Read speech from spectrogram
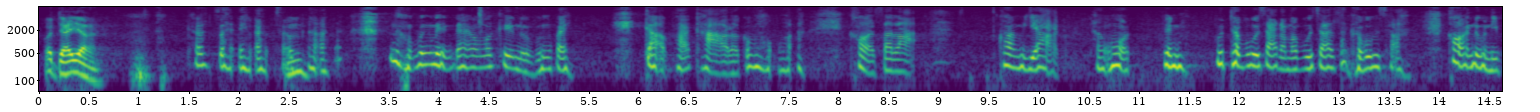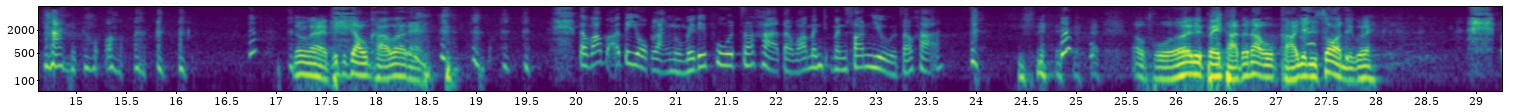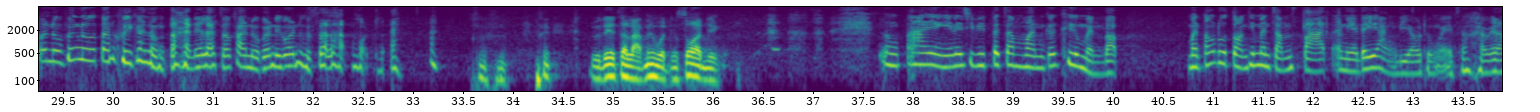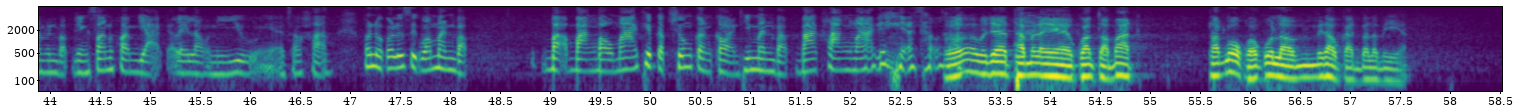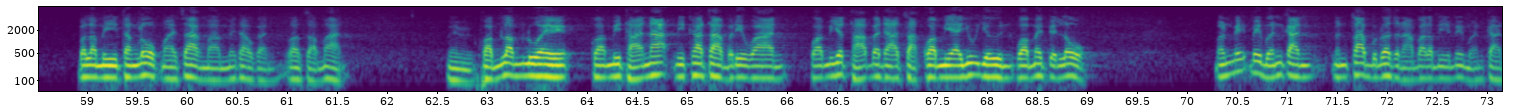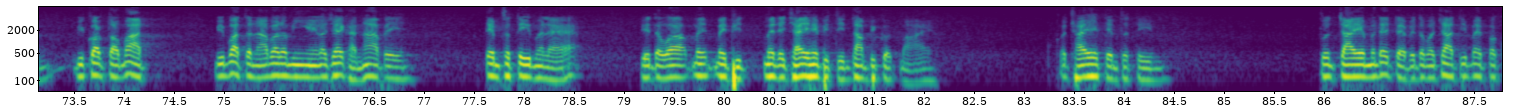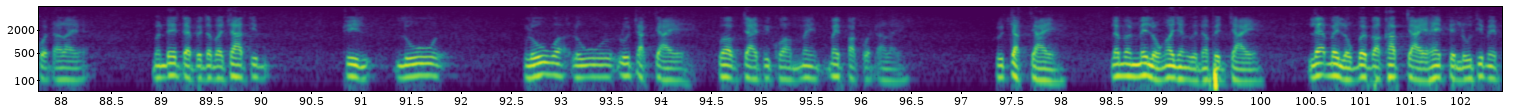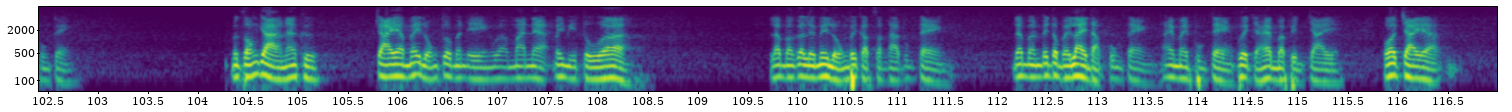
ก็ใจยัง เข้าใจแล้วเจ้าค่ะหนูเพิ่งนึกได้ว่าเมื่อคืนหนูเพิ่งไปกราบพระขาวแล้วก็บอกว่า ขอสละความอยากทั้งหมด เป็นพุทธบูชาธรรมบูชาสังฆบูชาขอหนูนิพพานก็บอกแล้วไงพุทธเจ้าข่าวว่าไงแต่ว่าประโยคหลังหนูไม่ได้พูดเจ้าค่ะ แต่ว่ามันมันซ่อนอยู่เจ้าค่ะ เอาโถเอ้ยได้ไปถาตนาอกขาวยังมีซ่อนอีกเว้ย หนูเพิ่งรู้ตอนคุยกับหลวงตาเนี่ยแหละเจ้าค่ะหนูก็นึกว่าหนูสลับหมดแล้วดูได้สลับไม่หมดยังซ่อนอีกหลวงตาอย่างนี้ในชีวิตประจำวันก็คือเหมือนแบบมันต้องดูตอนที่มันจำสตาร์ทอันนี้ได้อย่างเดียวถูกไหมเจ้าค่ะเวลามันแบบยังซ่อนความอยากอะไรเหล่านี้อยู่อย่างเงี้ยเจ้าค่ะเพราะหนูก็รู้สึกว่ามันแบบบางเบามากเทียบกับช่วงก่อนๆที่มันแบบบ้าคลั่งมากอย่างเงี้ยเจ้าค่ะเออมันจะทำอะไรความสามารถทั้งโลกของคนเรามันไม่เท่ากันบารมีอะ บารรมีทั้งโลกมาสร้างมาไม่เท่ากันความสามารถ ความร่ำรวย ความมีฐานะมีข้าทาสบริวาร ความมียศถาบรรดาศักดิ์ความมีอายุยืน ความไม่เป็นโรคมันไม่ไม่เหมือนกัน มันสร้างบุญวาสนาบารมีไม่เหมือนกัน มีความสามารถมีวาสนาบารมีไงก็ใช้ขันธ์ห้าไป เต็ม steam มาแหละเพียงแต่ว่าไม่ไม่ผิดไม่ได้ใช้ให้ผิดศีลธรรมผิดกฎหมาย ก็ใช้ให้เต็ม steam ส่วนใจมันได้แต่เป็นธรรมชาติที่ไม่ปรากฏอะไร มันได้แต่เป็นธรรมชาติที่ที่รู้รู้ว่ารู้รู้จักใจว่าใจเป็นความไม่ไม่ปรากฏอะไร รู้จักใจ แล้วมันไม่หลงเอาอย่างอื่นเอาเป็นใจ และไม่หลงไปบังคับใจให้เป็นรู้ที่ไม่ปรุงแต่ง มันสองอย่างนะคือ ใจไม่หลงตัวมันเองว่ามันเนี่ยไม่มีตัว แล้วมันก็เลยไม่หลงไปกับสังขารปรุงแต่ง แล้วมันไม่ต้องไปไล่ดับปรุงแต่ง ให้มันปรุงแต่งเพื่อจะให้มาเป็นใจ เพราะใจอะ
